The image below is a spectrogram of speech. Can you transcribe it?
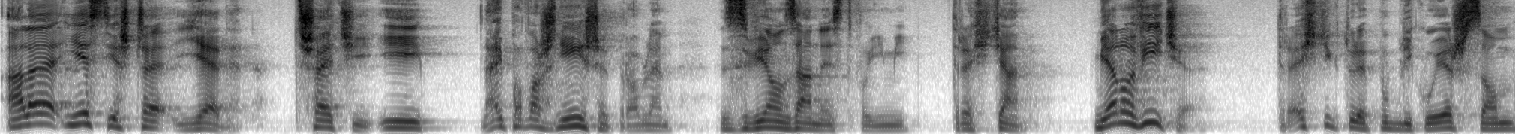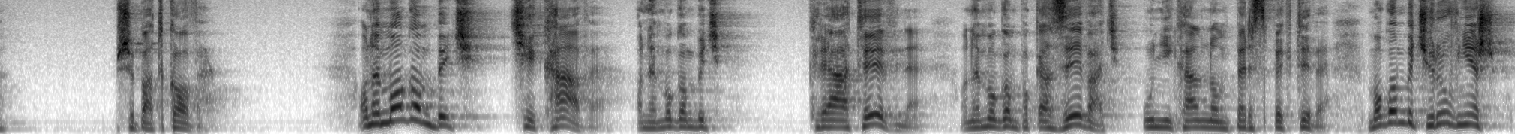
Ale jest jeszcze jeden, trzeci i najpoważniejszy problem związany z Twoimi treściami. Mianowicie, treści, które publikujesz, są przypadkowe. One mogą być ciekawe, one mogą być kreatywne, one mogą pokazywać unikalną perspektywę. Mogą być również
